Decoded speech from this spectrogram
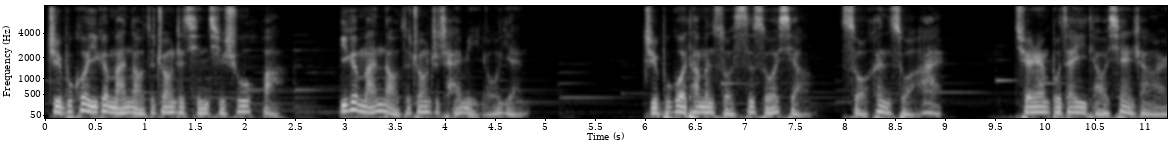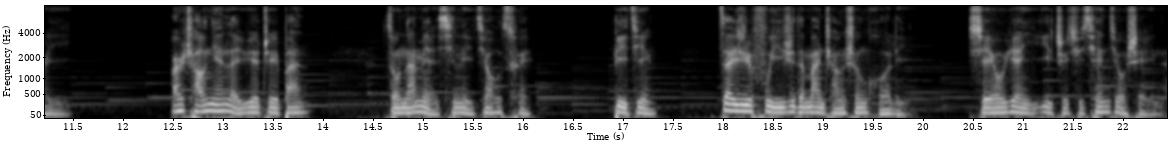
只不过一个满脑子装着琴棋书画，一个满脑子装着柴米油盐。只不过他们所思所想、所恨所爱，全然不在一条线上而已。而长年累月这般，总难免心力交瘁。毕竟，在日复一日的漫长生活里，谁又愿意一直去迁就谁呢？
